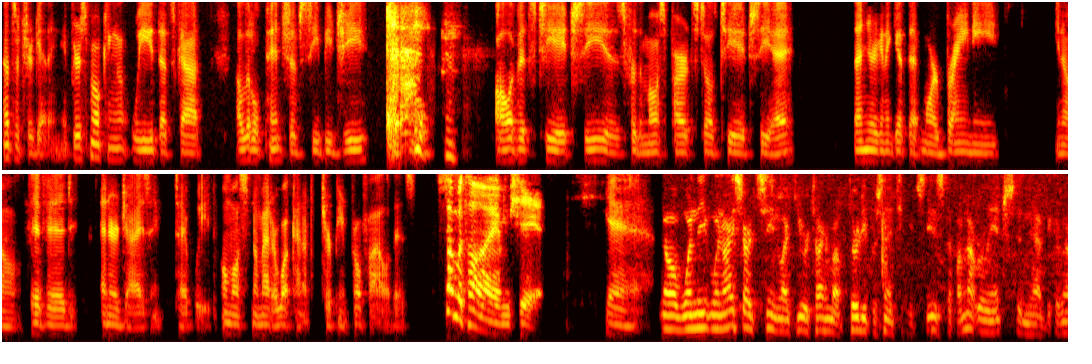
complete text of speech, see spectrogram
That's what you're getting. If you're smoking weed that's got a little pinch of CBG, all of its THC is for the most part still THCA. Then you're going to get that more brainy, you know, vivid, energizing type weed, almost no matter what kind of terpene profile it is. Summertime shit. Yeah. No, when the when I start seeing like you were talking about thirty percent THC stuff, I'm not really interested in that because I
